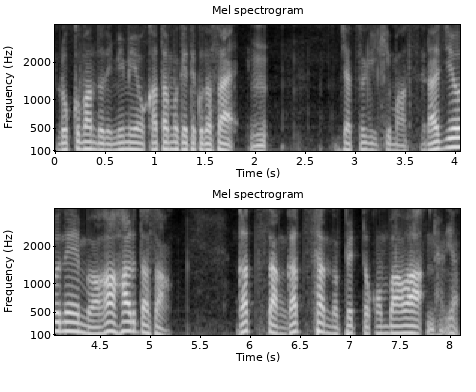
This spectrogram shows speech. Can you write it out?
ロックバンドに耳を傾けてください。うん。じゃあ次行きます。ラジオネーム、アハハルタさん。ガッツさん、ガッツさんのペット、こんばんは。何や。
